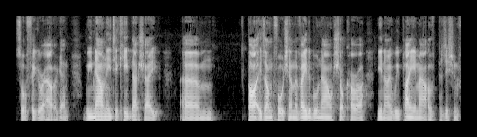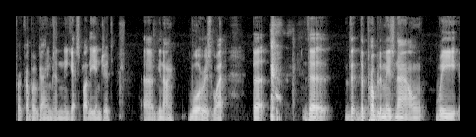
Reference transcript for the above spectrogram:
sort of figure it out again. We now need to keep that shape. Um, Partey's unfortunately unavailable now. Shock horror. You know, we play him out of position for a couple of games and he gets bloody injured. Uh, you know, water is wet. But the the the problem is now we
